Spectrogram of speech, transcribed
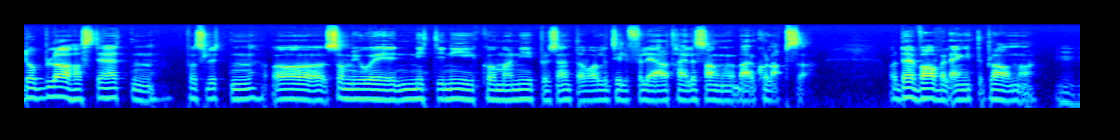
dobla hastigheten på slutten, og som jo i 99,9 av alle tilfeller gjør at hele sangen bare kollapser. Og det var vel egentlig planen. Også. Mm.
